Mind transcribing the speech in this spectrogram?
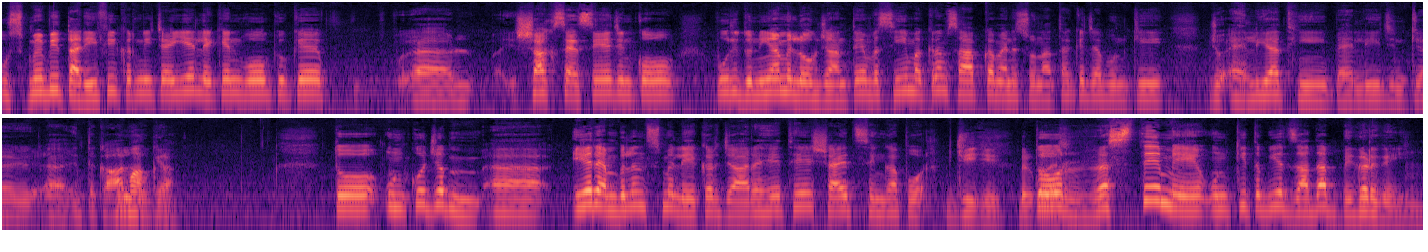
उसमें भी तारीफ़ ही करनी चाहिए लेकिन वो क्योंकि शख्स ऐसे हैं जिनको पूरी दुनिया में लोग जानते हैं। वसीम अकरम साहब का मैंने सुना था कि जब उनकी जो अहलिया थी पहली जिनके इंतकाल हो गया तो उनको जब एयर एंबुलेंस में लेकर जा रहे थे शायद सिंगापुर। जी जी तो रस्ते में उनकी तबीयत ज़्यादा बिगड़ गई। हम्म।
